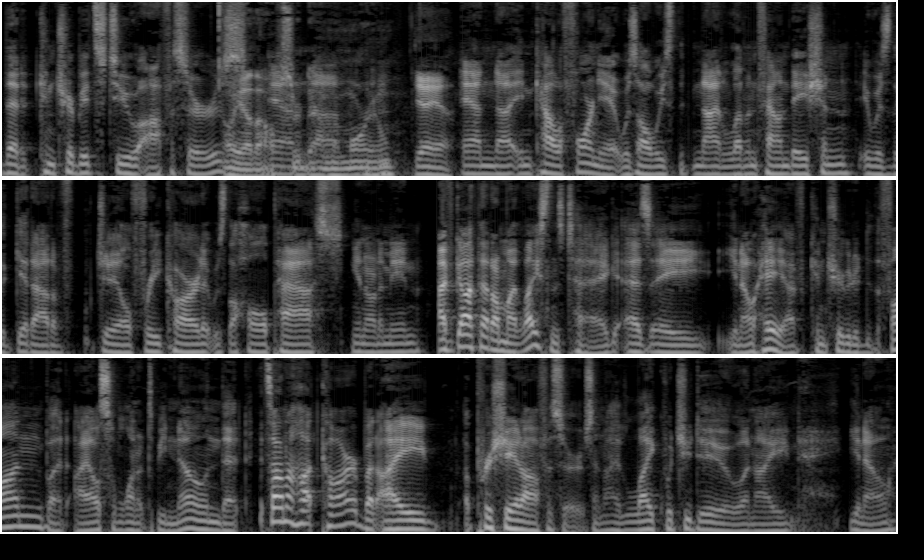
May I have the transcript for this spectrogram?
that it contributes to officers. Oh yeah, the Officer and, Down uh, Memorial. Yeah, yeah. and uh, in California, it was always the 9/11 Foundation. It was the get out of jail free card. It was the hall pass. You know what I mean? I've got that on my license tag as a you know, hey, I've contributed to the fund, but I also want it to be known that it's on a hot car. But I appreciate officers and I like what you do, and I. You know,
